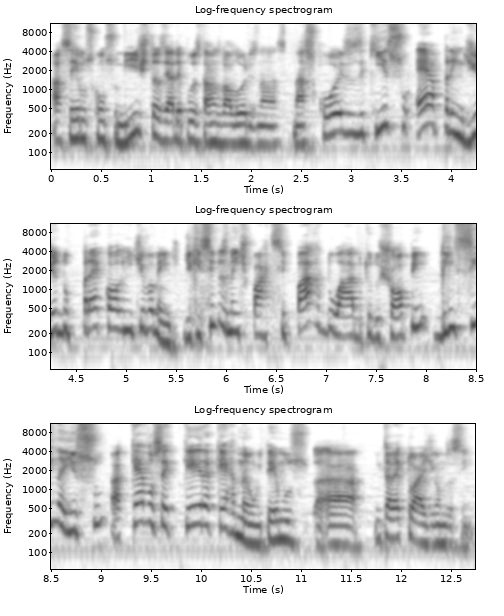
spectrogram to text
a sermos consumistas e a depositarmos valores nas, nas coisas, e que isso é aprendido pré-cognitivamente. De que simplesmente participar do hábito do shopping lhe ensina isso, a, quer você queira, quer não, em termos a, intelectuais, digamos assim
